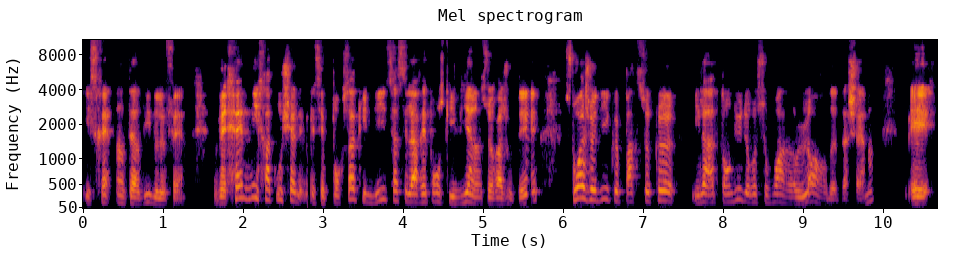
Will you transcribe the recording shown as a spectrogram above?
il serait interdit de le faire. Et c'est pour ça qu'il dit, ça c'est la réponse qui vient se rajouter. Soit je dis que parce que il a attendu de recevoir l'ordre d'Hachem, et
